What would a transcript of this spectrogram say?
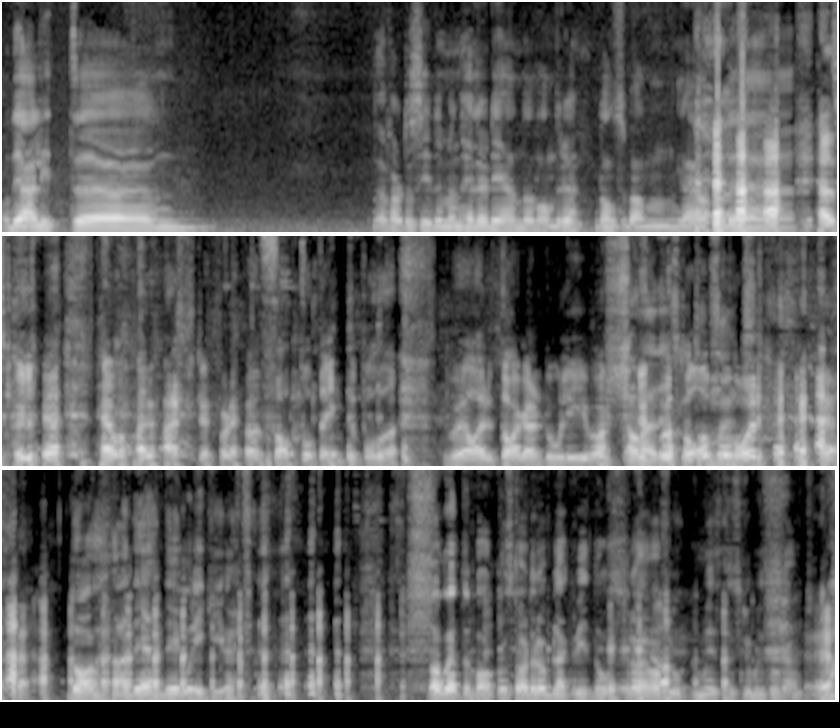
Og det er litt uh, Det er fælt å si det, men heller det enn den andre dansebandgreia. Det Jeg skulle Det var det verste, for jeg satt og tenkte på det. Det ble arvtakeren til Ole Ivars Ja, nei, det skulle om noen år. da, Nei, det, det går ikke greit. Da går jeg tilbake og starter opp Black Widows fra jeg var 14, hvis det skulle bli så gærent. Ja.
